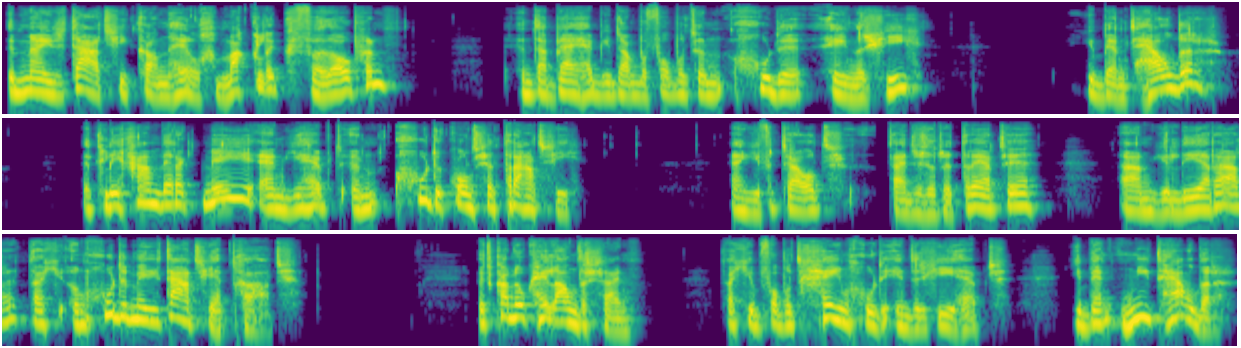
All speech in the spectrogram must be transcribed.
De meditatie kan heel gemakkelijk verlopen. En daarbij heb je dan bijvoorbeeld een goede energie. Je bent helder. Het lichaam werkt mee en je hebt een goede concentratie. En je vertelt tijdens een retraite aan je leraar dat je een goede meditatie hebt gehad. Het kan ook heel anders zijn. Dat je bijvoorbeeld geen goede energie hebt. Je bent niet helder.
